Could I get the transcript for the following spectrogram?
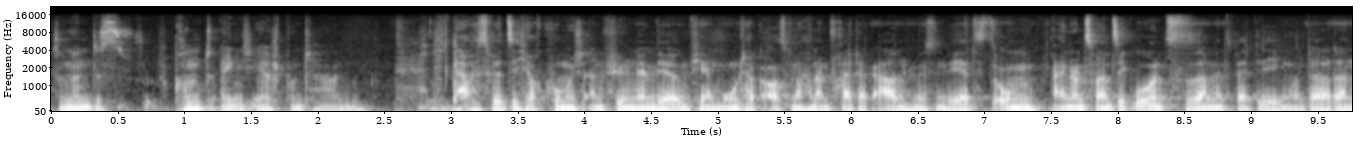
sondern das kommt eigentlich eher spontan. Ich glaube, es wird sich auch komisch anfühlen, wenn wir irgendwie am Montag ausmachen, am Freitagabend müssen wir jetzt um 21 Uhr uns zusammen ins Bett legen und da dann.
